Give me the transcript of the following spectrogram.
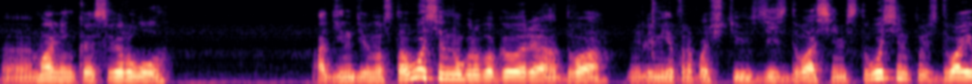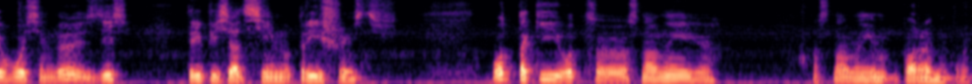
э, маленькое сверло 1,98, ну, грубо говоря, 2 миллиметра почти. Здесь 2,78, то есть 2,8, да, здесь 3,57, ну, 3,6. Вот такие вот э, основные, основные параметры.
